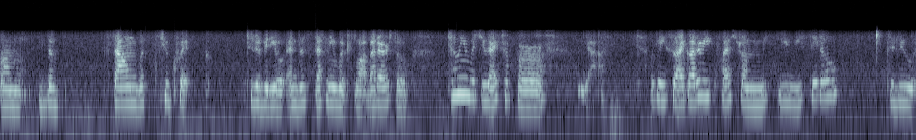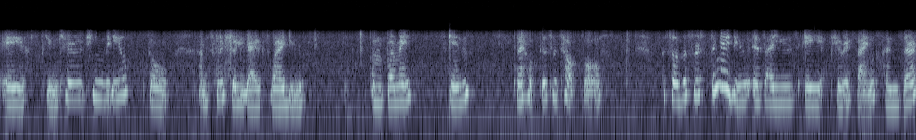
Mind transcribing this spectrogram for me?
Um the sound was too quick to the video and this definitely works a lot better so tell me what you guys prefer. Yeah. Okay, so I got a request from Mickey Risato to do a skincare routine video. So I'm just going to show you guys what I do um, for my skin. And I hope this is helpful. So the first thing I do is I use a purifying cleanser.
